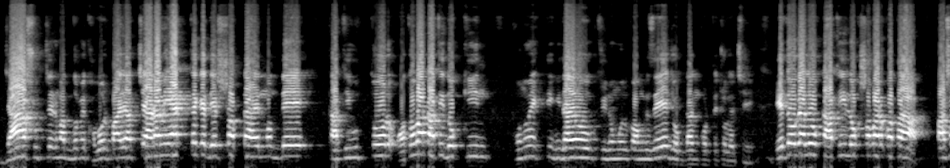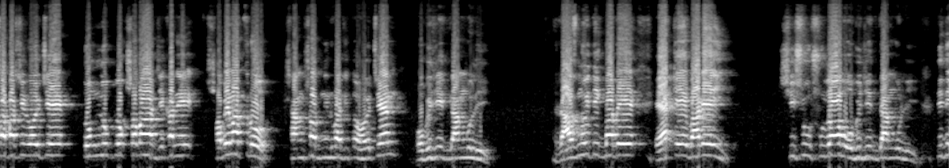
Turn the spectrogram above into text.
যা সূত্রের মাধ্যমে খবর পাওয়া যাচ্ছে। আগামী এক থেকে দেড় সপ্তাহের মধ্যে কাথি উত্তর অথবা কাথি দক্ষিণ কোনো একটি বিধায়ক তৃণমূল কংগ্রেসে যোগদান করতে চলেছে। এ তো গেল কাথি লোকসভার কথা। পাশাপাশি রয়েছে তমলুক লোকসভা, যেখানে সবেমাত্র সাংসদ নির্বাচিত হয়েছেন অভিজিৎ গাঙ্গুলি। রাজনৈতিকভাবে একেবারেই শিশু সুলভ অভিজিৎ গাঙ্গুলি। তিনি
